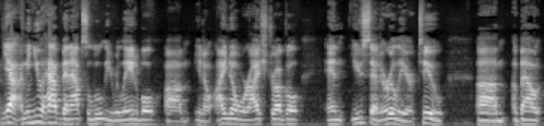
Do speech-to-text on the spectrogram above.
yeah, I mean, you have been absolutely relatable. Um, you know, I know where I struggle. And you said earlier, too, um, about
